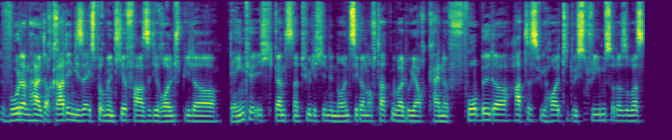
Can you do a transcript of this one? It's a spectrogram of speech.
wo dann halt auch gerade gerade in dieser Experimentierphase die Rollenspieler, denke ich, ganz natürlich in den 90ern oft hatten, weil du ja auch keine Vorbilder hattest wie heute durch Streams oder sowas.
